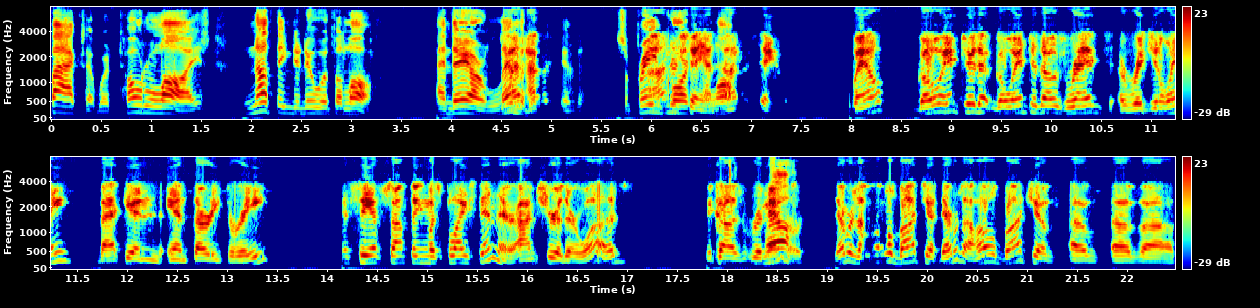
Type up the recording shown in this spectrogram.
facts that were total lies, nothing to do with the law, and they are limited in the Supreme I Court law. I understand. Well, go into the go into those regs originally back in in 33 and see if something was placed in there. I'm sure there was because remember Well- there was a whole bunch of there was a whole bunch of of, of uh,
